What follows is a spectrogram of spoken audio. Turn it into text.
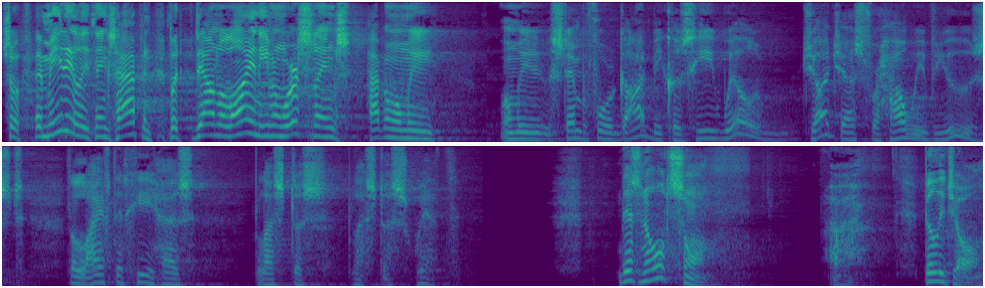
So immediately things happen, but down the line, even worse things happen when we, when we stand before God because He will judge us for how we've used the life that He has blessed us, blessed us with. There's an old song. Uh, Billy Joel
